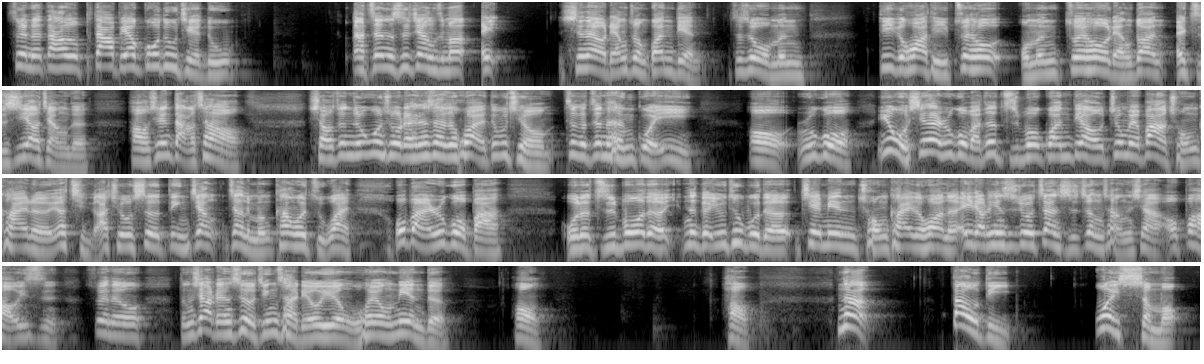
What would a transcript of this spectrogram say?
所以呢，大家大家不要过度解读，那真的是这样子吗？哎，现在有两种观点，这是我们第一个话题，最后我们最后两段哎仔细要讲的。好，先打个岔哦，小郑就问说：“两天赛是坏，对不起哦，这个真的很诡异。”哦，如果因为我现在如果把这直播关掉，就没有办法重开了。要请阿秋设定，这样这样你们看会阻碍。我本来如果把我的直播的那个 YouTube 的界面重开的话呢，A 聊天室就暂时正常一下。哦，不好意思，所以呢，等下连是有精彩留言，我会用念的。哦，好，那到底为什么？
